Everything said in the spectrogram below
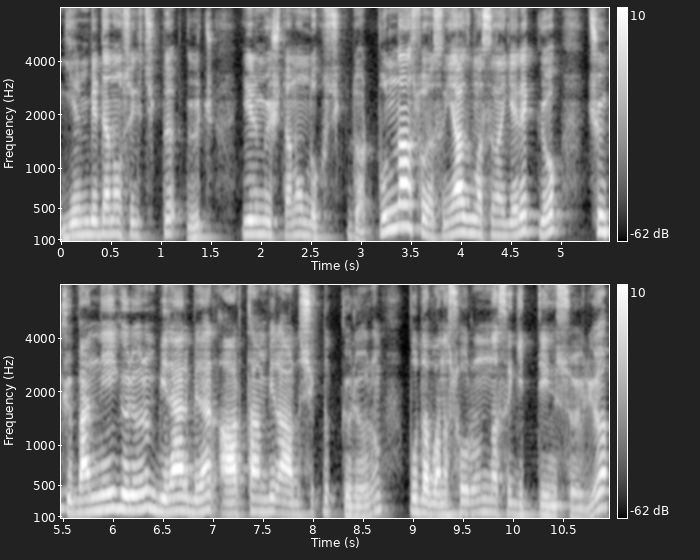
21'den 18 çıktı 3. 23'ten 19 çıktı 4. Bundan sonrasını yazmasına gerek yok. Çünkü ben neyi görüyorum? Birer birer artan bir ardışıklık görüyorum. Bu da bana sorunun nasıl gittiğini söylüyor.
